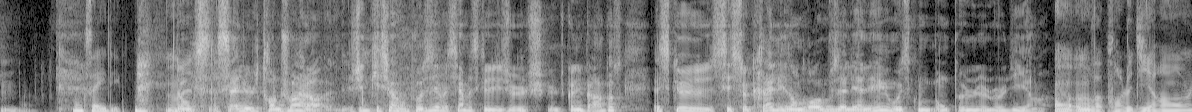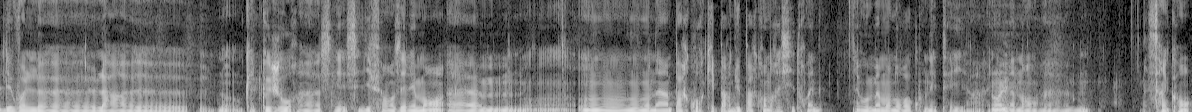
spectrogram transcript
Mmh. Donc ça a aidé. Donc ça a lieu le 30 juin. Alors j'ai une question à vous poser, Bastien, parce que je ne connais pas la réponse. Est-ce que c'est secret les endroits où vous allez aller ou est-ce qu'on peut le, dire? On, va pouvoir le dire, on le dévoile euh, là euh, dans quelques jours, hein, ces, différents éléments. Euh, on, a un parcours qui part du parc André Citroën, au même endroit qu'on était il y a, maintenant 5 ans.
